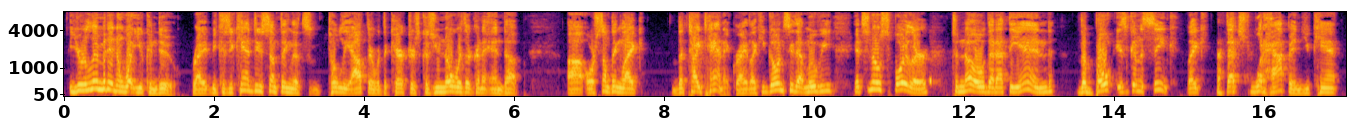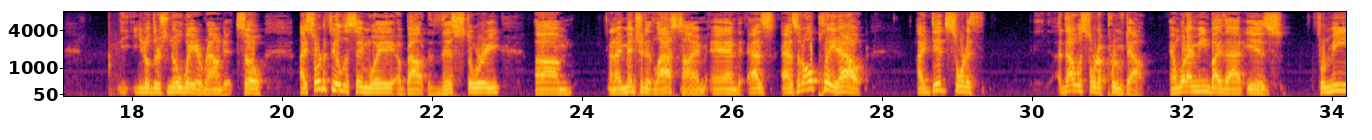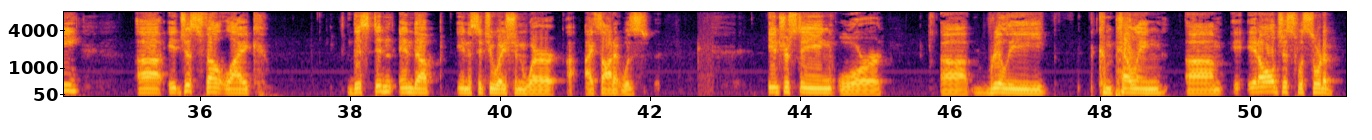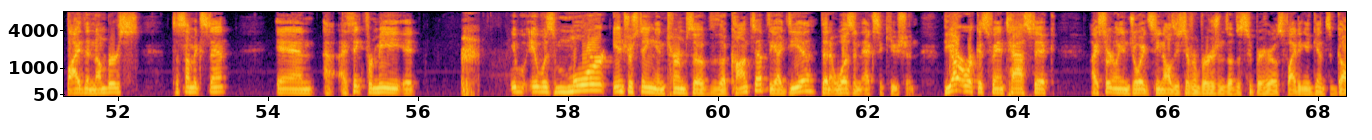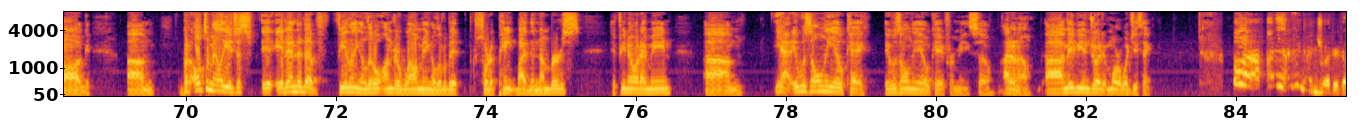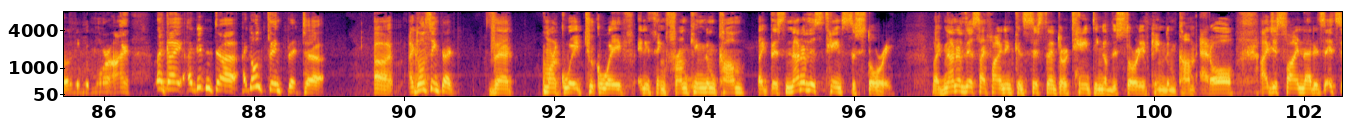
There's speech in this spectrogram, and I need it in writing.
you're limited in what you can do, right? Because you can't do something that's totally out there with the characters because you know where they're going to end up, uh, or something like the Titanic, right? Like you go and see that movie, it's no spoiler to know that at the end the boat is going to sink. Like that's what happened. You can't, you know, there's no way around it. So. I sort of feel the same way about this story. Um, and I mentioned it last time. And as as it all played out, I did sort of that was sort of proved out. And what I mean by that is, for me, uh, it just felt like this didn't end up in a situation where I thought it was interesting or uh, really compelling. Um, it, it, all just was sort of by the numbers to some extent. And I think for me, it, it, it was more interesting in terms of the concept, the idea, than it was in execution. The artwork is fantastic. I certainly enjoyed seeing all these different versions of the superheroes fighting against Gog. Um, but ultimately, it just it, it, ended up feeling a little underwhelming, a little bit sort of paint by the numbers, if you know what I mean. Um, yeah, it was only okay it was only okay for me. So I don't know. Uh, maybe you enjoyed it more. What'd you think? Well, I, I, think I enjoyed it a little bit more. I like. I, I didn't. Uh, I don't think that. Uh, uh, I don't think that that Mark Waid took away anything from Kingdom Come. Like this, none of this taints the story. Like none of this I find inconsistent or tainting of the story of Kingdom Come at all. I just find that it's it's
